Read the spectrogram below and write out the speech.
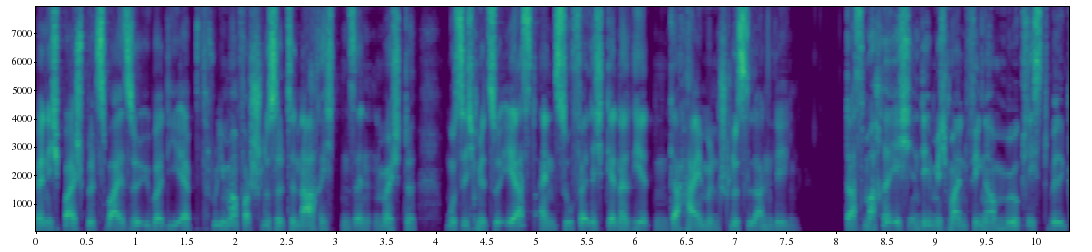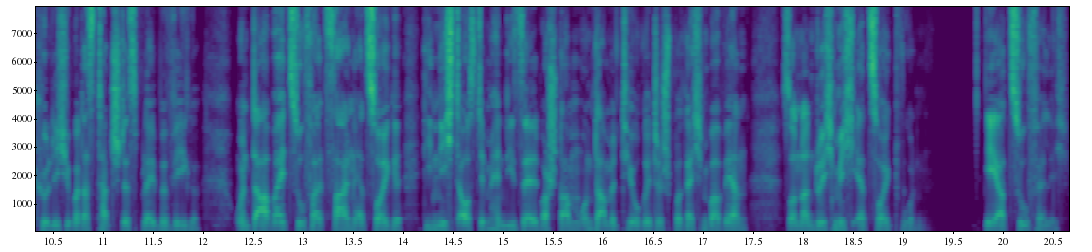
Wenn ich beispielsweise über die App Threema verschlüsselte Nachrichten senden möchte, muss ich mir zuerst einen zufällig generierten geheimen Schlüssel anlegen. Das mache ich, indem ich meinen Finger möglichst willkürlich über das Touchdisplay bewege und dabei Zufallszahlen erzeuge, die nicht aus dem Handy selber stammen und damit theoretisch berechenbar wären, sondern durch mich erzeugt wurden. Eher zufällig.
